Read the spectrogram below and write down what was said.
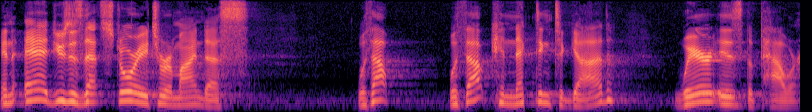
And Ed uses that story to remind us without, without connecting to God, where is the power?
